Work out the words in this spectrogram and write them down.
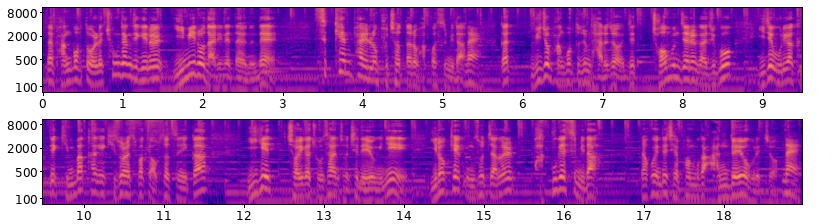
그다음에 방법도 원래 총장직인을 임의로 날인했다였는데 스캔 파일로 붙였다로 바꿨습니다. 네. 그러니까 위조 방법도 좀 다르죠. 이제 저 문제를 가지고 이제 우리가 그때 긴박하게 기소할 를 수밖에 없었으니까 이게 저희가 조사한 전체 내용이니 이렇게 공소장을 바꾸겠습니다. 라고 했는데 재판부가 안 돼요 그랬죠. 네.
